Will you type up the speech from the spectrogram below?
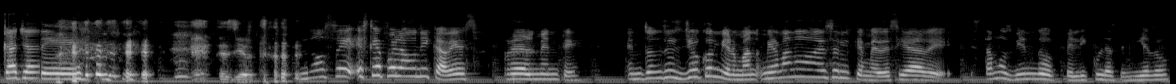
cállate. es cierto. No sé, es que fue la única vez, realmente. Entonces yo con mi hermano, mi hermano es el que me decía de, estamos viendo películas de miedo,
